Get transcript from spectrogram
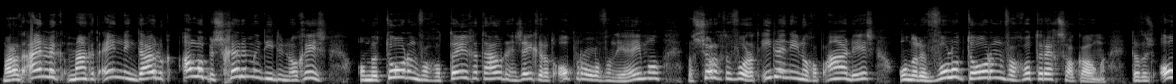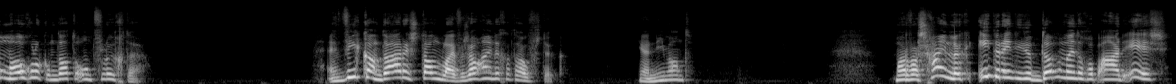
Maar uiteindelijk maakt het één ding duidelijk: alle bescherming die er nog is om de toren van God tegen te houden, en zeker het oprollen van die hemel, dat zorgt ervoor dat iedereen die nog op aarde is, onder de volle toren van God terecht zal komen. Dat is onmogelijk om dat te ontvluchten. En wie kan daar in stand blijven? Zo eindigt het hoofdstuk. Ja, niemand. Maar waarschijnlijk iedereen die op dat moment nog op aarde is,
